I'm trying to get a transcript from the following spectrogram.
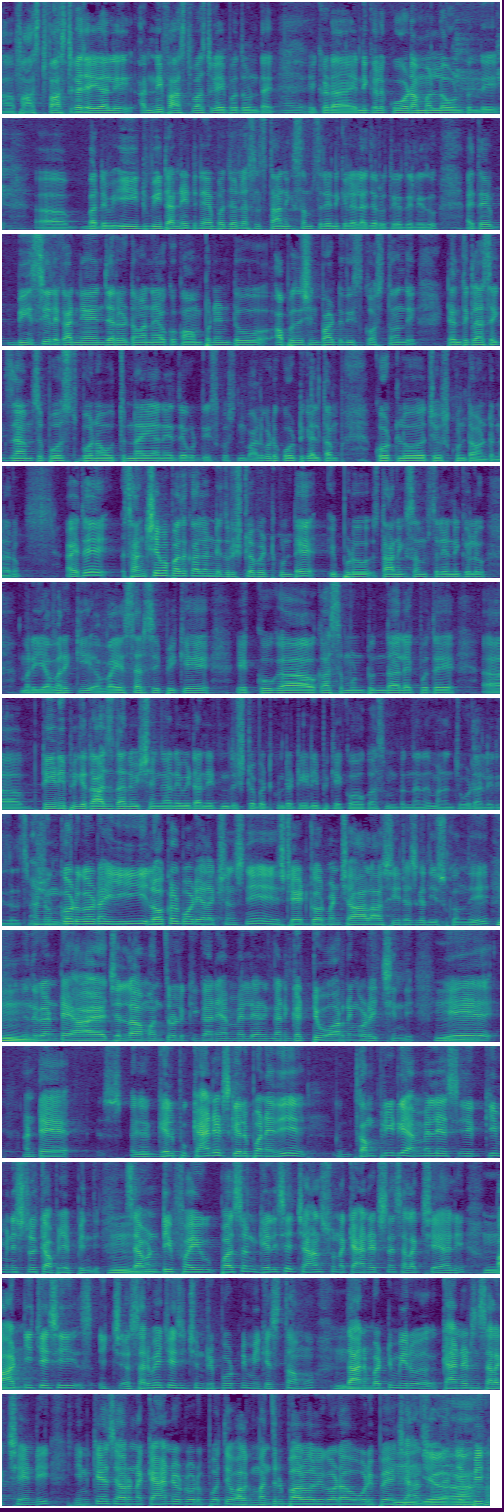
ఫాస్ట్ ఫాస్ట్గా చేయాలి. అన్నీ ఫాస్ట్ ఫాస్ట్గా అయిపోతూ ఉంటాయి. ఇక్కడ ఎన్నికల కోడ్ అమల్లో ఉంటుంది. Uh, బట్ ఈ వీటన్నిటి నేపథ్యంలో అసలు స్థానిక సంస్థల ఎన్నికలు ఎలా జరుగుతాయో తెలియదు అయితే బీసీలకు అన్యాయం జరగటం అనే ఒక కాంపనెంట్ అపోజిషన్ పార్టీ తీసుకొస్తోంది. Tenth class exams postpone అవుతున్నాయి అనేది ఒకటి తీసుకొస్తుంది. వాళ్ళు కూడా కోర్టుకు వెళ్తాం కోర్టులో చూసుకుంటా ఉంటున్నారు. అయితే సంక్షేమ పథకాలన్నీ దృష్టిలో పెట్టుకుంటే ఇప్పుడు స్థానిక సంస్థల ఎన్నికలు మరి ఎవరికి వైఎస్ఆర్సీపీకే ఎక్కువగా అవకాశం ఉంటుందా? లేకపోతే టీడీపీకి రాజధాని విషయం కానీ వీటన్నిటిని దృష్టిలో పెట్టుకుంటే టీడీపీకి ఎక్కువ అవకాశం ఉంటుందనేది మనం చూడాలి రిజల్ట్స్ అండ్ ఇంకోటి కూడా ఈ లోకల్ బాడీ ఎలక్షన్స్ని స్టేట్ గవర్నమెంట్ చాలా సీరియస్గా తీసుకుంది ఎందుకంటే ఆయా జిల్లా మంత్రులకి కానీ ఎమ్మెల్యే కానీ గట్టి వార్నింగ్ కూడా ఇచ్చింది. ఏ అంటే గెలుపు క్యాండిడేట్స్ గెలుపు అనేది కంప్లీట్గా ఎమ్మెల్యేస్కి మినిస్టర్కి అప్పచెప్పింది. సెవెంటీ ఫైవ్ పర్సెంట్ గెలిచే ఛాన్స్ ఉన్న క్యాండిడేట్స్ని సెలెక్ట్ చేయాలి. పార్టీ చేసి ఇచ్చ సర్వే చేసి ఇచ్చిన రిపోర్ట్ని మీకు ఇస్తాము. దాన్ని బట్టి మీరు క్యాండిడేట్స్ని సెలెక్ట్ చేయండి. ఇన్ కేస్ ఎవరైనా క్యాండిడేట్ ఓడిపోతే వాళ్ళకి మంత్రి పదవులు కూడా ఓడిపోయే ఛాన్స్ ఉందని చెప్పి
